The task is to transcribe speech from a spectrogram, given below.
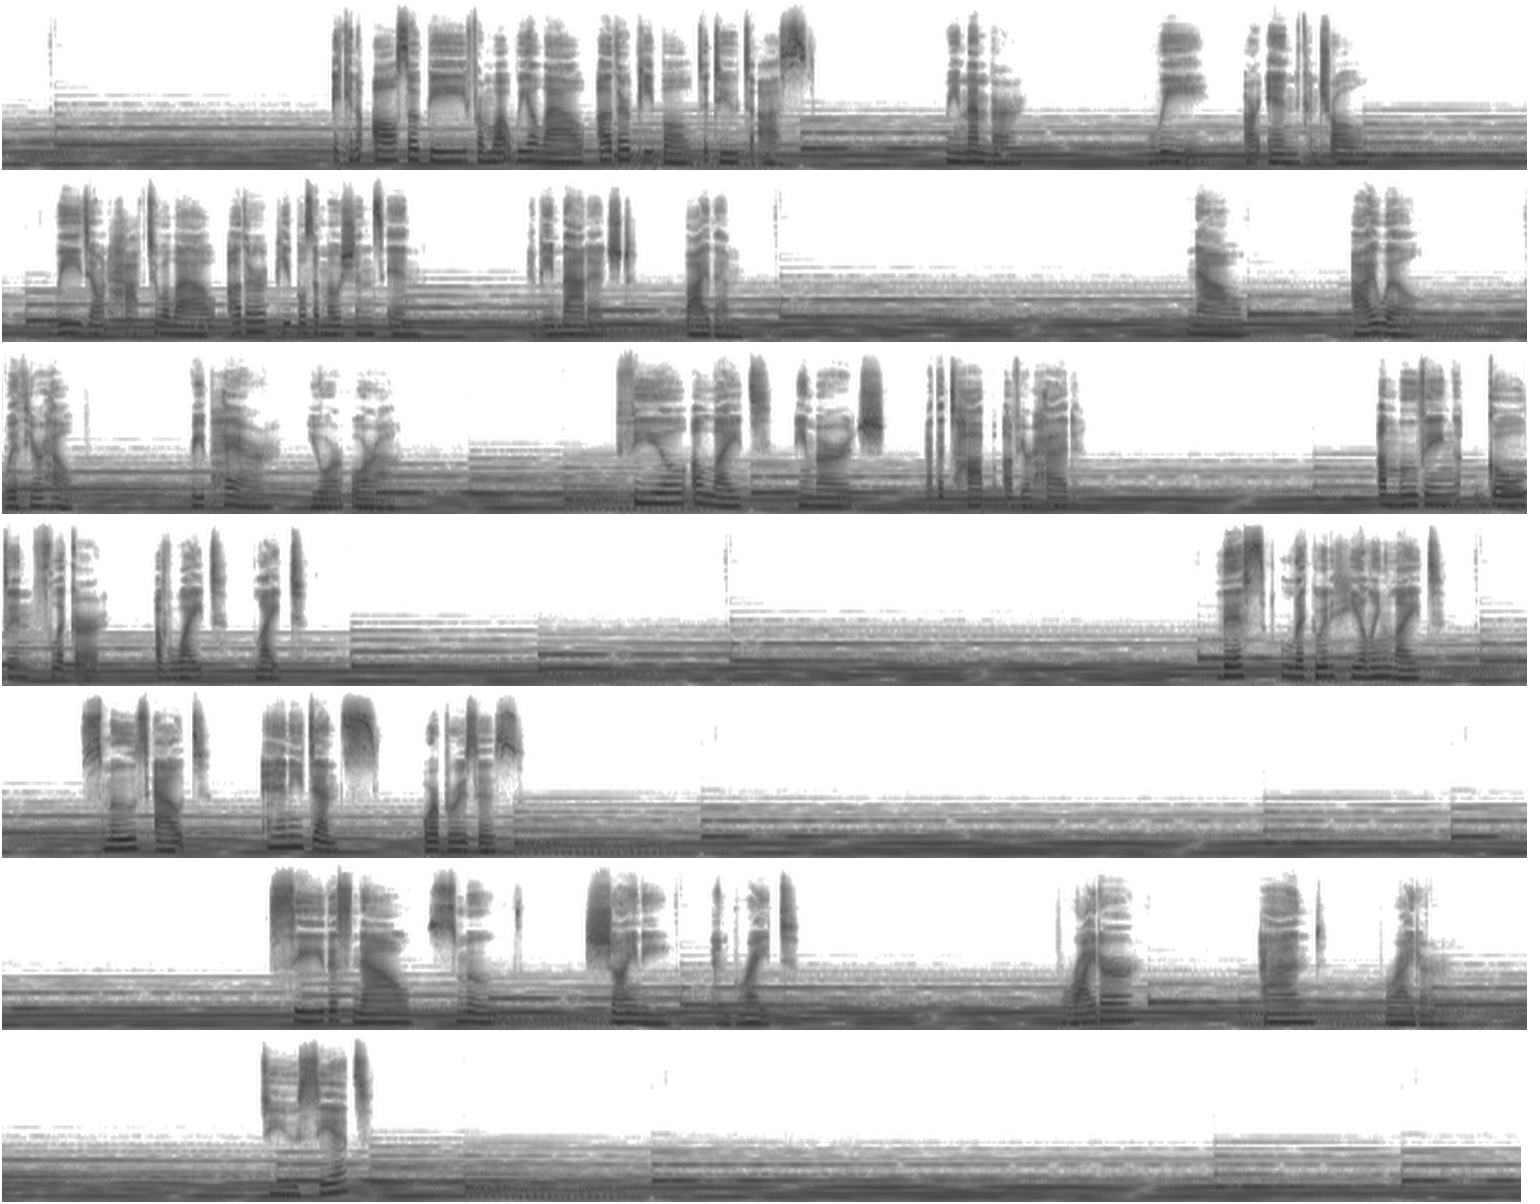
It can also be from what we allow other people to do to us. Remember, we are in control. We don't have to allow other people's emotions in and be managed by them. Now, I will, with your help, repair your aura. Feel a light emerge at the top of your head. A moving golden flicker of white light. This liquid healing light smooths out any dents or bruises. See this now smooth, shiny, and bright. Brighter and brighter. Do you see it?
